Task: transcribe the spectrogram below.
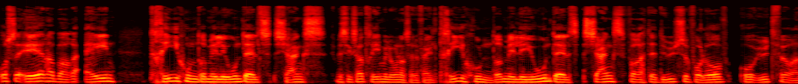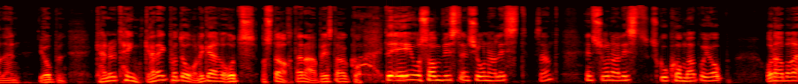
Og så er det bare én 300 milliondels sjans, hvis jeg sa 3 millioner så er det feil, 300 milliondels sjans for at det er du som får lov å utføre den jobben. Kan du tenke deg på dårligere odds å starte en arbeidsdag på? Det er jo som hvis en journalist, sant? En journalist skulle komme på jobb, og det er bare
